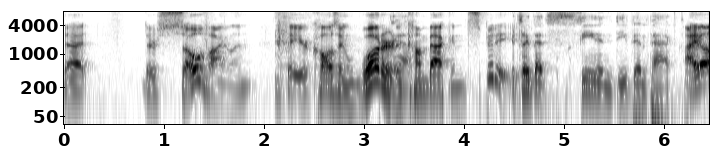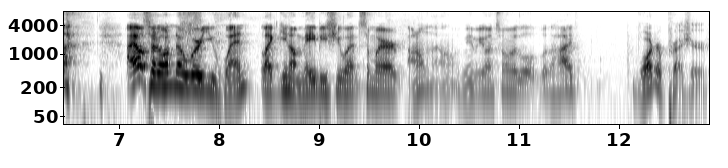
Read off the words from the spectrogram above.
That they're so violent that you're causing water to come back and spit at you. It's like that scene in Deep Impact. I I also don't know where you went. Like you know, maybe she went somewhere. I don't know. Maybe you went somewhere with, with high water pressure.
